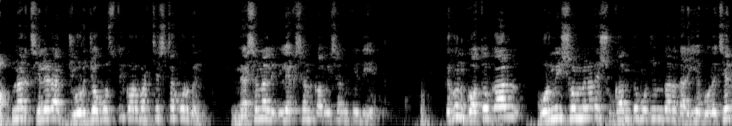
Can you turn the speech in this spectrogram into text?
আপনার ছেলেরা জোর জবস্তি করবার চেষ্টা করবেন? ন্যাশনাল ইলেকশন কমিশনকে দিয়ে। দেখুন, গতকাল কর্মী সম্মেলনে সুকান্ত মজুমদার দাঁড়িয়ে বলেছেন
